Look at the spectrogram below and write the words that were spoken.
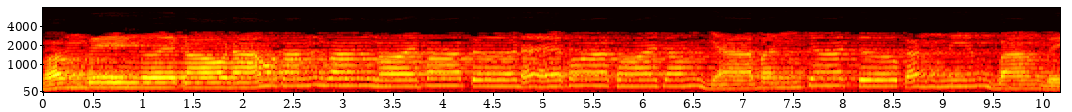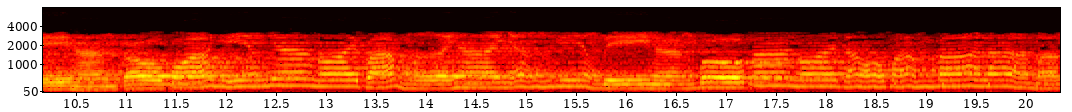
phần vì người cầu đạo thánh văn nói pháp tư để thoát khỏi sanh già bệnh chết cứu cánh niên bàn vì hàng cầu quá duyên giác nói pháp mười hai nhân duyên vì hàng bồ tát nói sau pháp ba la mật.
